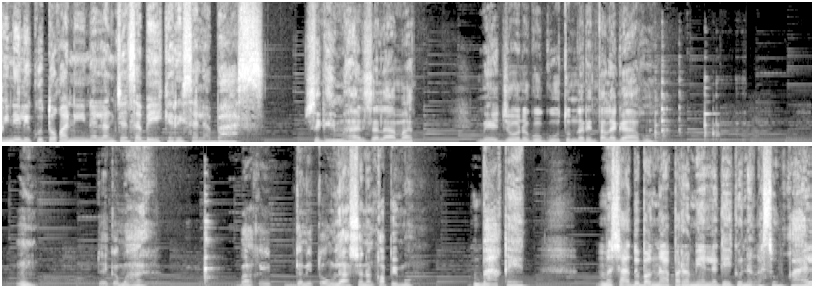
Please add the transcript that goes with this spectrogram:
Binili ko to kanina lang dyan sa bakery sa labas. Sige mahal, salamat. Medyo nagugutom na rin talaga ako. Hmm, teka mahal. Bakit ganito ang lasa ng kape mo? Bakit? Masyado bang naparami ang lagay ko ng asukal?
